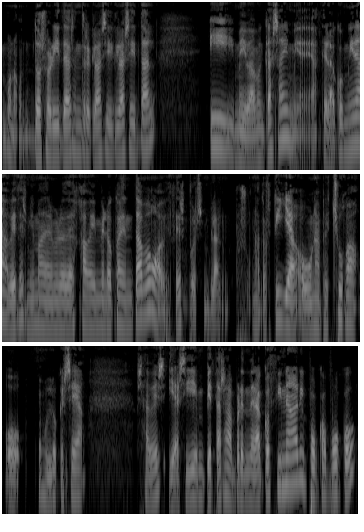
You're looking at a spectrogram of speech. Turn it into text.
bueno, dos horitas entre clase y clase y tal. Y me iba a mi casa y me hacía la comida. A veces mi madre me lo dejaba y me lo calentaba, o a veces, pues, en plan, pues una tortilla o una pechuga o, lo que sea, ¿sabes? Y así empiezas a aprender a cocinar y poco a poco,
